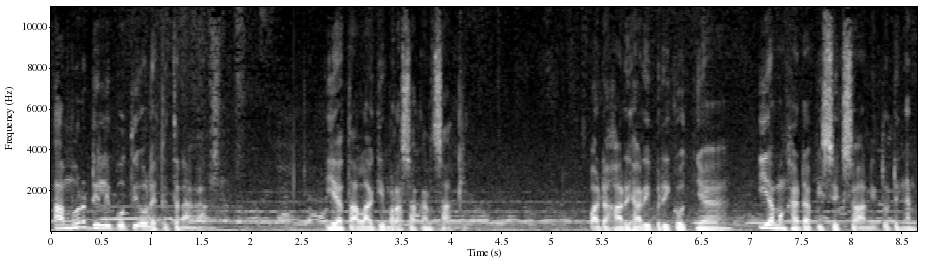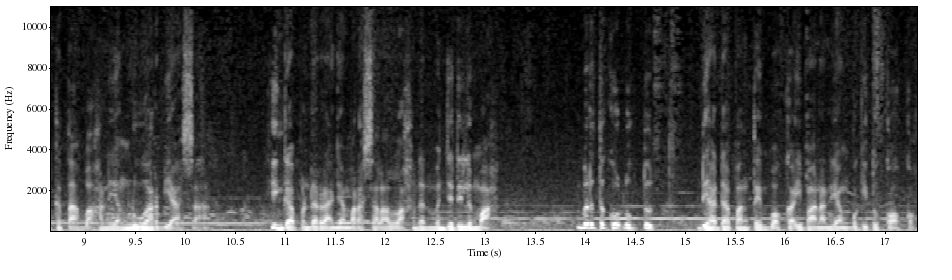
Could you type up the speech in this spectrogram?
Amr diliputi oleh ketenangan. Ia tak lagi merasakan sakit. Pada hari-hari berikutnya, ia menghadapi siksaan itu dengan ketabahan yang luar biasa, hingga penderanya merasa lelah dan menjadi lemah, bertekuk lutut di hadapan tembok keimanan yang begitu kokoh.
